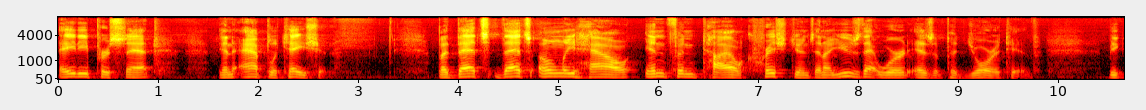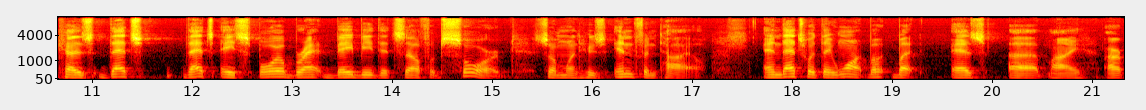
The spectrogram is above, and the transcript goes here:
80% in application. But that's, that's only how infantile Christians, and I use that word as a pejorative, because that's, that's a spoiled brat baby that's self absorbed, someone who's infantile. And that's what they want. But, but as uh, my, our,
